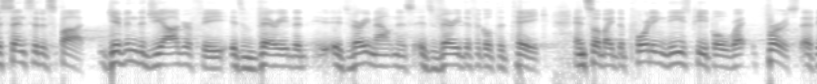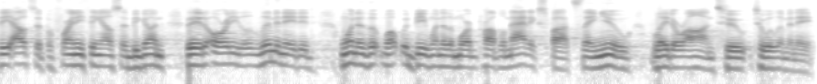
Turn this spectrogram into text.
a sensitive spot. Given the geography, it's very, it's very mountainous, it's very difficult to take. And so by deporting these people right first at the outset, before anything else had begun, they had already eliminated one of the, what would be one of the more problematic spots they knew later on to, to eliminate.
